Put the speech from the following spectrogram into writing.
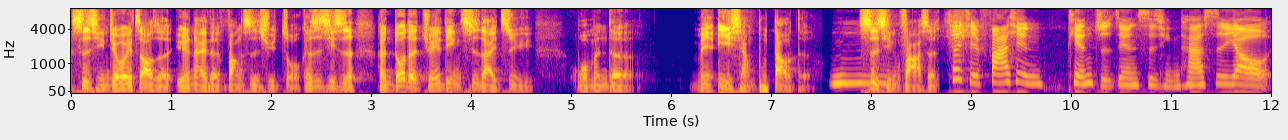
事情就会照着原来的方式去做，可是其实很多的决定是来自于我们的没有意想不到的事情发生。所以其实发现天职这件事情，它是要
